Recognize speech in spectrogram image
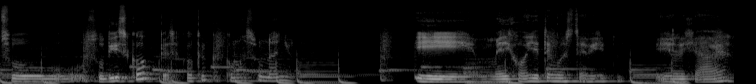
su, su disco, que sacó creo que como hace un año. Y me dijo, oye, tengo este beat. Y yo le dije, a ver.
